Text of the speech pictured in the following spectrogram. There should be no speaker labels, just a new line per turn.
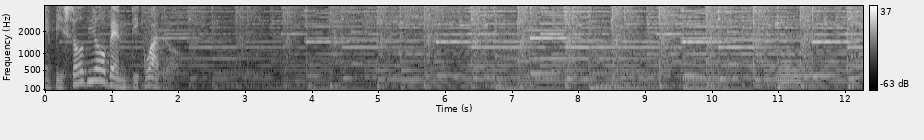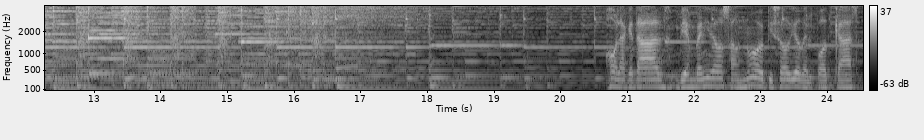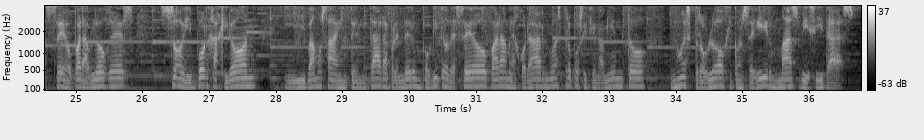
Episodio 24. Hola, ¿qué tal? Bienvenidos a un nuevo episodio del podcast SEO para bloggers. Soy Borja Girón y vamos a intentar aprender un poquito de SEO para mejorar nuestro posicionamiento, nuestro blog y conseguir más visitas.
